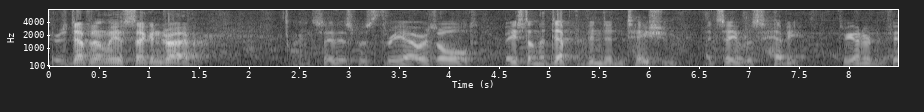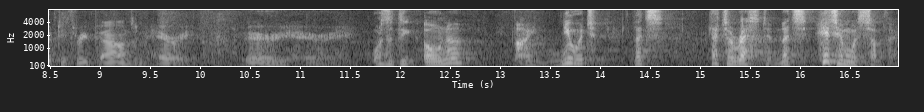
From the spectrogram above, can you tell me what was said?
There's definitely a second driver. I'd say this was three hours old. Based on the depth of indentation, I'd say it was heavy. 353 pounds and hairy. Very hairy. Was it the owner? I knew it. Let's let's arrest him. Let's hit him with something.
